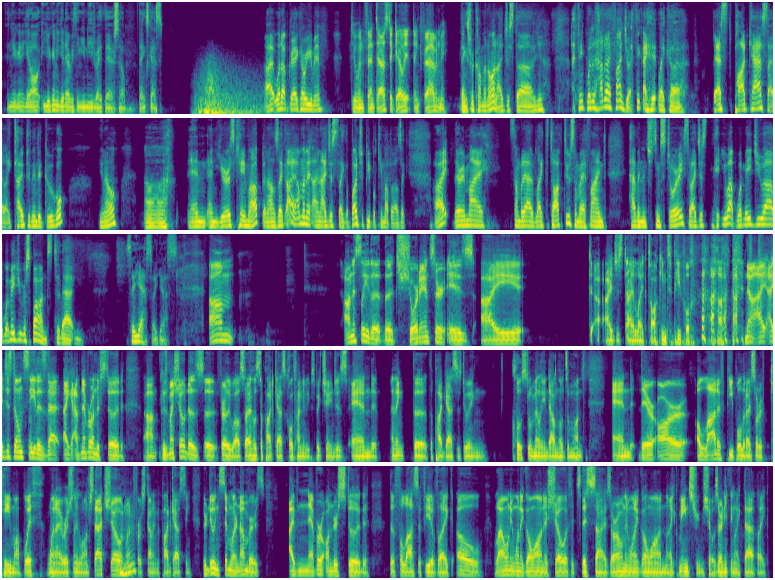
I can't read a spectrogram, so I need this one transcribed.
and you're gonna get all you're gonna get everything you need right there. So thanks, guys. All right, what up, Gregg? How are you, man? Doing fantastic, Elliot. Thank you for having me. Thanks for coming on. I just uh yeah, I think what did how did I find you? I think I hit like uh best podcast. I like typed it into Google, you know, uh and and yours came up and I was like, all right, I'm gonna and I just like a bunch of people came up and I was like, all right, they're in my somebody I would like to talk to, somebody I find have an interesting story. So I just hit you up. What made you uh what made you respond to that and say yes, I guess? Um honestly the the short answer is I I just I like talking to people. no, I I just don't see it as that. I, I've never understood because um, my show does uh, fairly well. So I host a podcast called Tiny Leaps, Big Changes, and I think the the podcast is doing close to a million downloads a month. And there are a lot of people that I sort of came up with when I originally launched that show and mm-hmm. when I mm-hmm. first got into podcasting. They're doing similar numbers. I've never understood the philosophy of like, oh, well, I only want to go on a show if it's this size, or I only want to go on like mainstream shows or anything like that. Like,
